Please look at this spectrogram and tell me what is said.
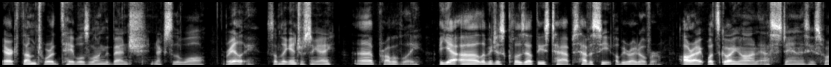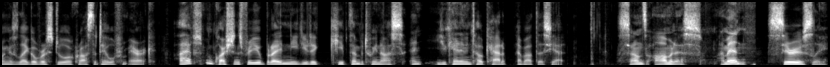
Eric thumbed toward the tables along the bench next to the wall. Really? Something interesting, eh? Uh, probably. Yeah, uh, let me just close out these tabs. Have a seat. I'll be right over. All right, what's going on? asked Stan as he swung his leg over a stool across the table from Eric. I have some questions for you, but I need you to keep them between us, and you can't even tell Kat about this yet. Sounds ominous. I'm in. Seriously.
